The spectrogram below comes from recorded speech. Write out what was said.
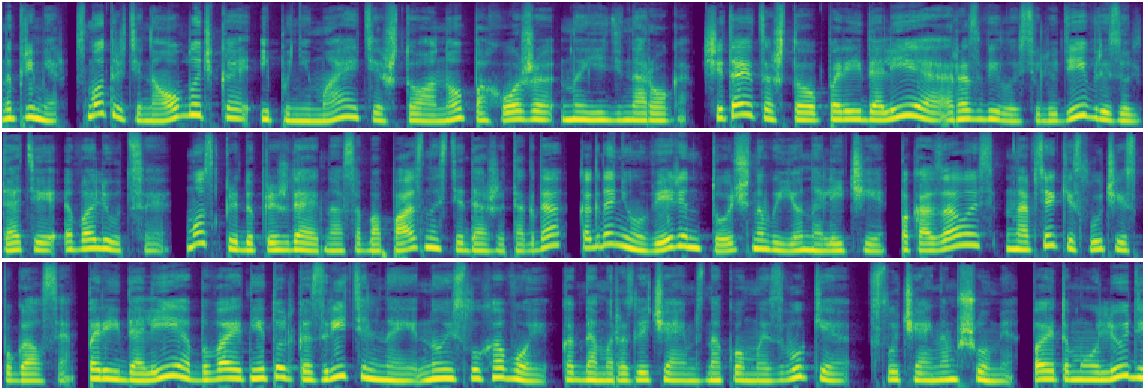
Например, смотрите на облачко и понимаете, что оно похоже на единорога. Считается, что пареидолия развилась у людей в результате эволюции. Мозг предупреждает нас об опасности даже тогда, когда не уверен точно в ее наличии. Показалось, на всякий случай испугался. Пареидолия бывает не только зрительной, но и слуховой, когда мы различаем знакомые звуки в случайном шуме. Поэтому люди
